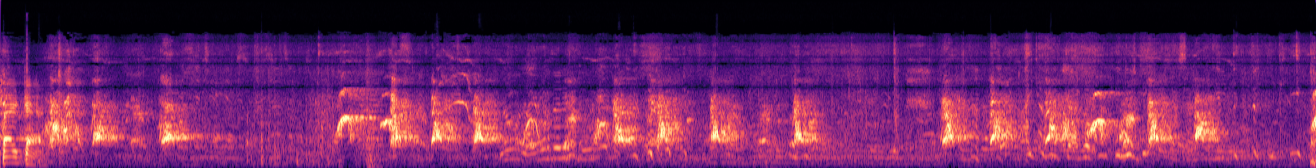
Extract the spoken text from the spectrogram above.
Falta. Não, agora ele foi. Ay, no puedo, porque no estoy tranquilo.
